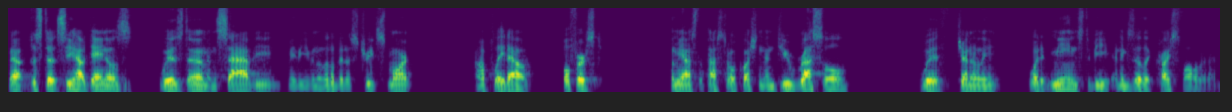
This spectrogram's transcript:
Now, just to see how Daniel's wisdom and savvy, maybe even a little bit of street smart, uh, played out. Well, first, let me ask the pastoral question then. Do you wrestle with generally what it means to be an exilic Christ follower then?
